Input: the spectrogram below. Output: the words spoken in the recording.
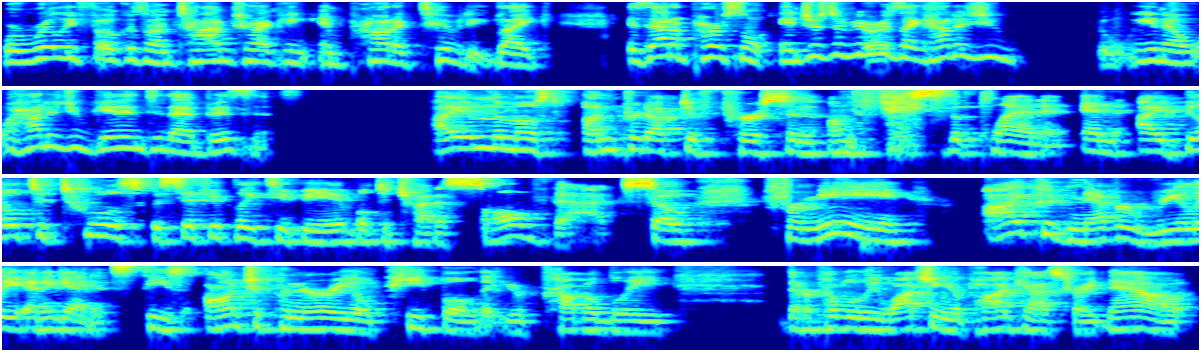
were really focused on time tracking and productivity. Like, is that a personal interest of yours? Like, how did you, you know, how did you get into that business? I am the most unproductive person on the face of the planet. And I built a tool specifically to be able to try to solve that. So for me, I could never really, and again, it's these entrepreneurial people that you're probably that are probably watching your podcast right now,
